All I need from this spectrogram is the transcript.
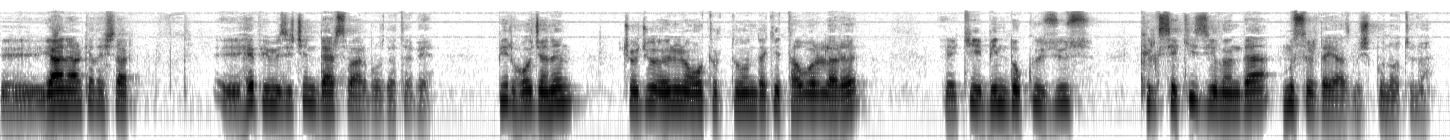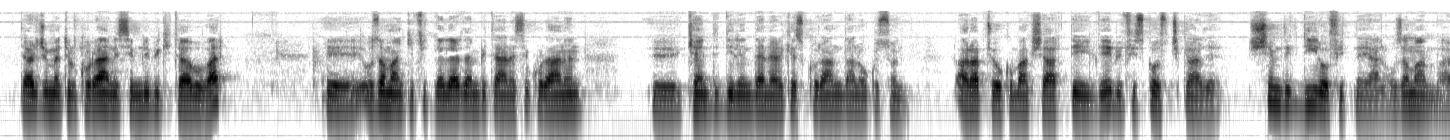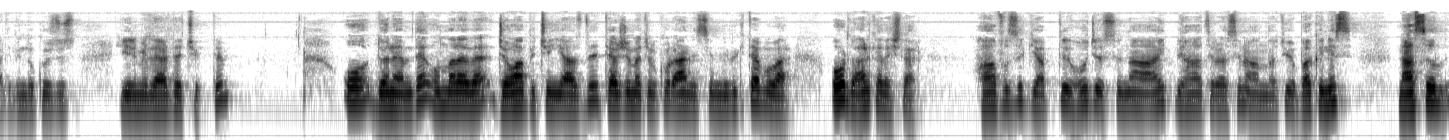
E, yani arkadaşlar e, hepimiz için ders var burada tabi. Bir hocanın çocuğu önüne oturttuğundaki tavırları e, ki 1948 yılında Mısır'da yazmış bu notunu. Tercümetül Kur'an isimli bir kitabı var. E, o zamanki fitnelerden bir tanesi Kur'an'ın e, kendi dilinden herkes Kur'an'dan okusun. Arapça okumak şart değil diye bir fiskos çıkardı. Şimdi değil o fitne yani. O zaman vardı. 1920'lerde çıktı. O dönemde onlara ve cevap için yazdığı Tercümetül Kur'an isimli bir kitabı var. Orada arkadaşlar hafızlık yaptığı hocasına ait bir hatırasını anlatıyor. Bakınız nasıl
